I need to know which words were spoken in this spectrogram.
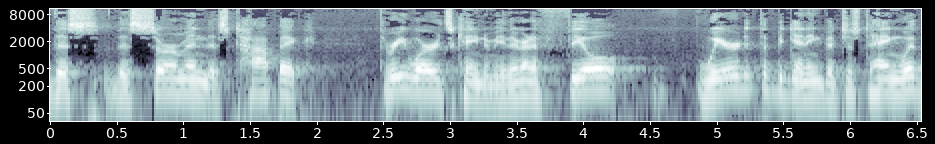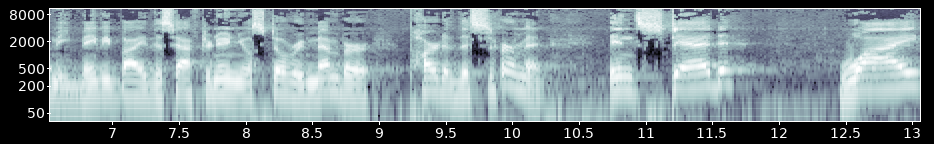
this, this sermon, this topic, three words came to me. They're going to feel weird at the beginning, but just hang with me. Maybe by this afternoon, you'll still remember part of the sermon. Instead, why,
